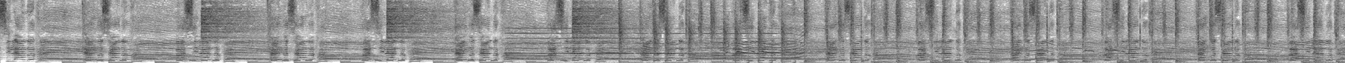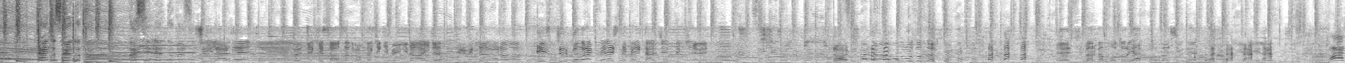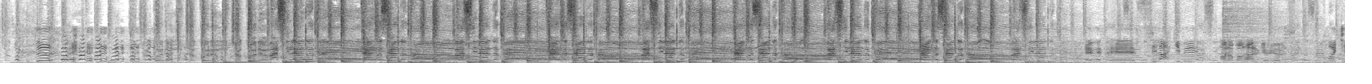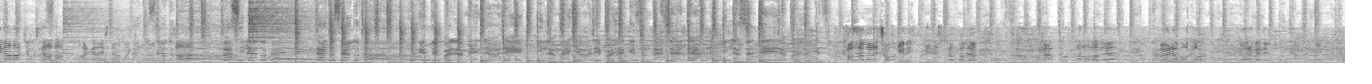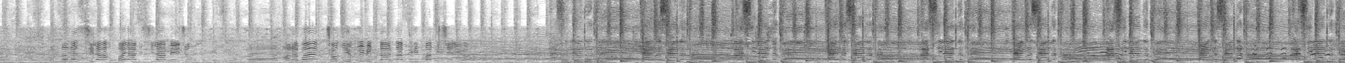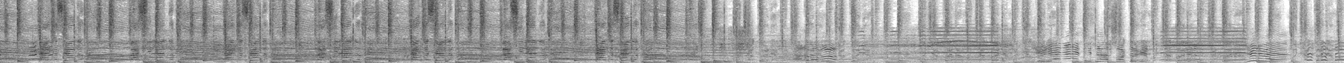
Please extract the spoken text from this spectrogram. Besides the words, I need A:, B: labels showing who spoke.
A: vacilando, están gozando, vacilando, están gozando, vacilando, están gozando, vacilando, están gozando, vacilando, están gozando, vacilando, están gozando, vacilando, están gozando, vacilando, están gozando, vacilando.
B: Şu ileride e, önceki Salsadrom'daki gibi yine aynı tribünler var ama biz Türk olarak Beleştepe'yi tercih ettik. Evet. Evet. Süpermen arabam bozuldu. evet Süpermen motoru yaktı oradan şimdi. Geliyor. Bas! Dur!
A: Vacilando, vacilando, vacilando, vacilando, vacilando.
B: Evet e, silah gibi arabalar görüyoruz. Makineler çok sağlam arkadaşlar. Makineler çok
A: son.
B: Kasaları çok geniş, geniş kasalı. Ben Furkan olalı böyle motor görmedim. Bunda da silah, bayağı bir silah mevcut. Ee, araba çok yüklü miktarda mühimmat içeriyor. En eski transporter bir. Yürü be.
